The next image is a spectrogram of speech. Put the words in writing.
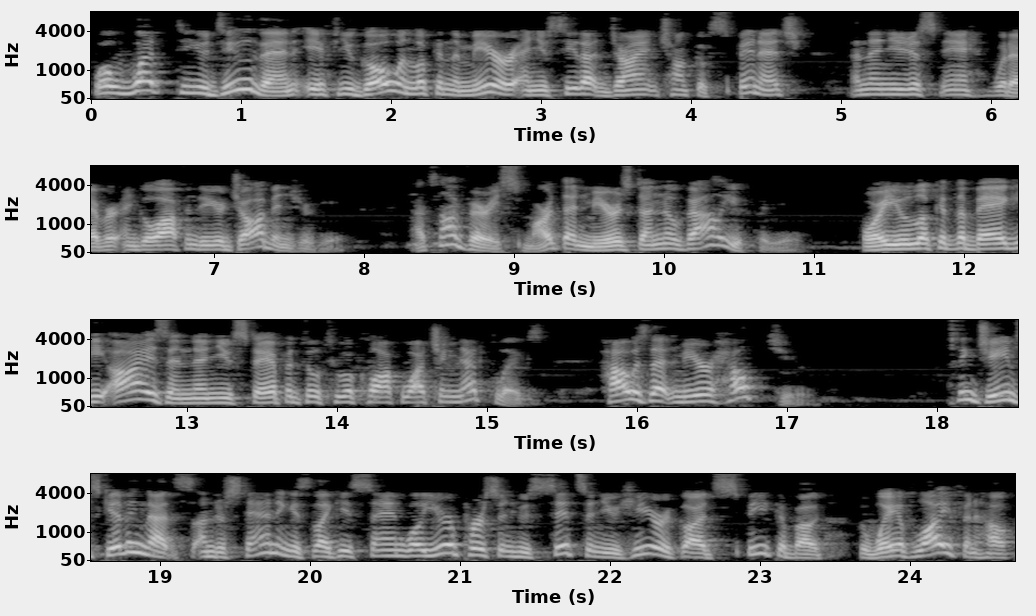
Well, what do you do then if you go and look in the mirror and you see that giant chunk of spinach and then you just, eh, whatever, and go off and do your job interview? That's not very smart. That mirror's done no value for you. Or you look at the baggy eyes and then you stay up until two o'clock watching Netflix. How has that mirror helped you? I think James giving that understanding is like he's saying, well, you're a person who sits and you hear God speak about the way of life and how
